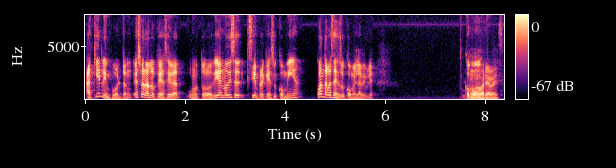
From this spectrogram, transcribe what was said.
¿a quién le importan? Eso era lo que hacía uno todos los días. No dice siempre que Jesús comía. ¿Cuántas veces Jesús come en la Biblia? Como varias veces.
